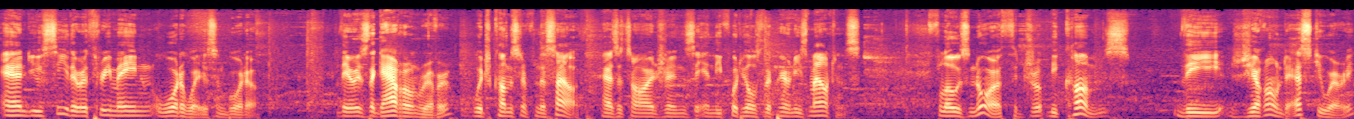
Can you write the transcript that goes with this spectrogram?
and you see there are three main waterways in Bordeaux. There is the Garonne River, which comes in from the south, has its origins in the foothills of the Pyrenees Mountains, flows north, becomes the Gironde estuary,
